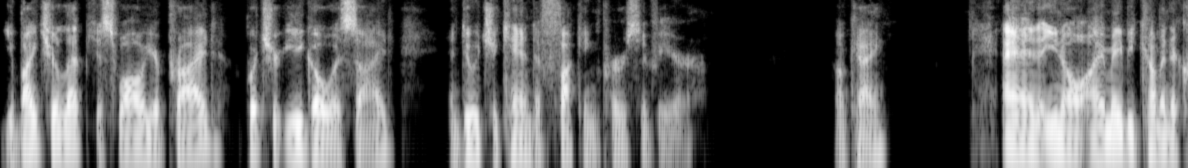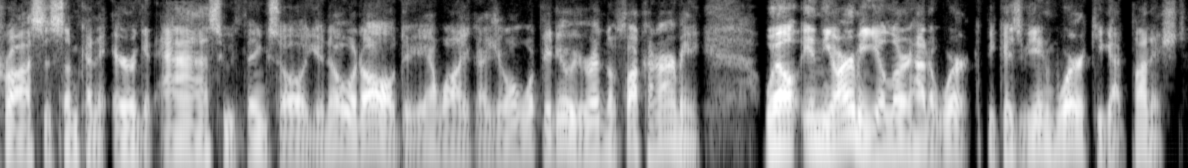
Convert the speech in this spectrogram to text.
you bite your lip, you swallow your pride, put your ego aside, and do what you can to fucking persevere. Okay. And you know, I may be coming across as some kind of arrogant ass who thinks, "Oh, you know it all, do you?" Well, you guys, you know what you do? You're in the fucking army. Well, in the army, you learn how to work because if you didn't work, you got punished.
